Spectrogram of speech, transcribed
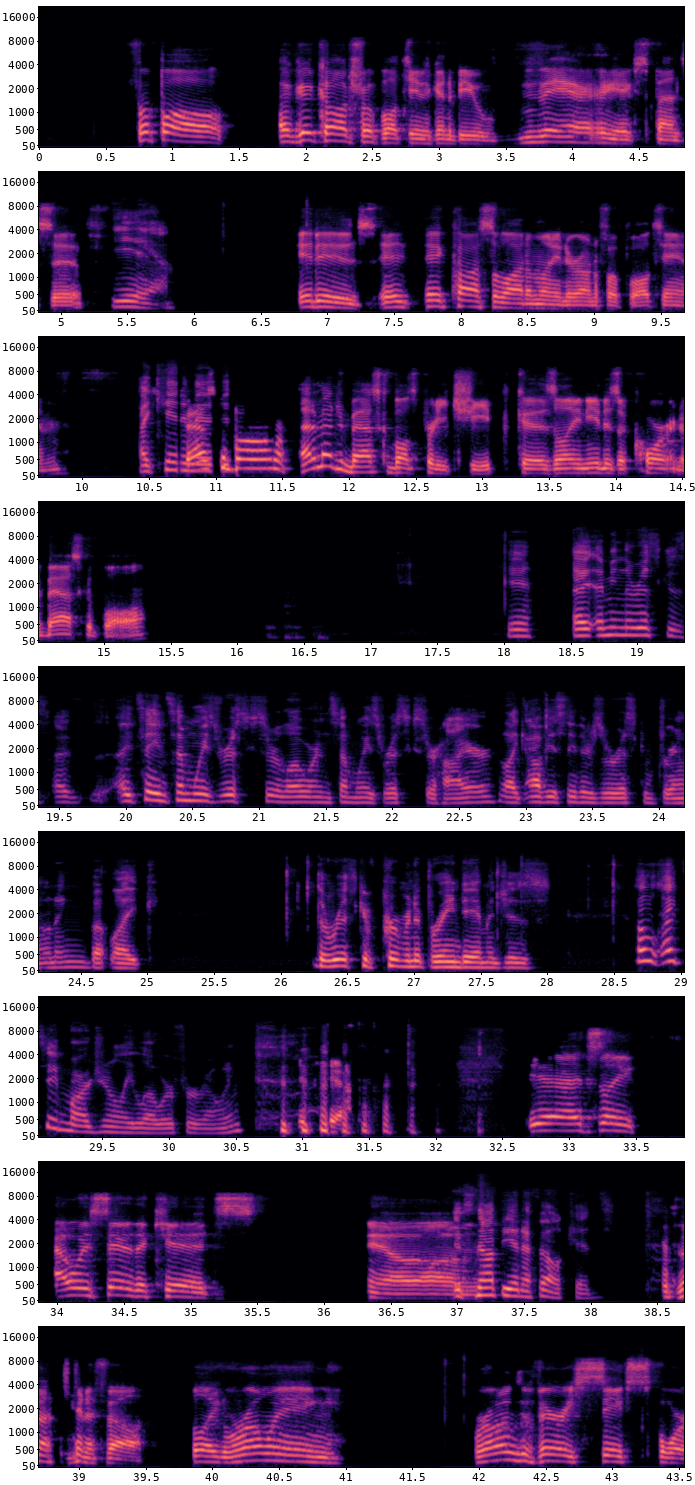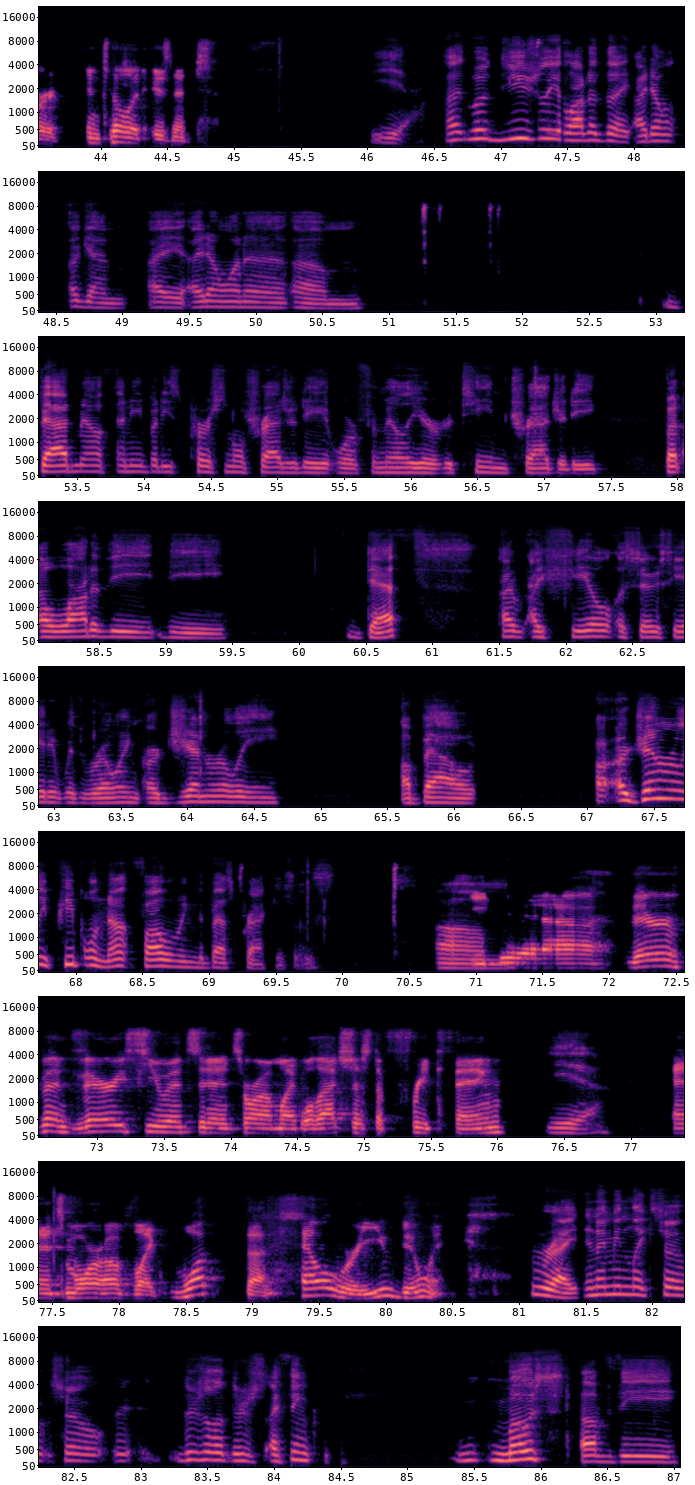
Football, a good college football team is going to be very expensive. Yeah, it is. It it costs a lot of money to run a football team. I can't basketball. Imagine... I'd imagine basketball is pretty cheap because all you need is a court and a basketball. Yeah, I, I mean the risk is. I, I'd say in some ways risks are lower, in some ways risks are higher. Like obviously there's a risk of drowning, but like the risk of permanent brain damage is, oh, I'd say marginally lower for rowing. yeah, yeah. It's like I always say to the kids, you know, um, it's not the NFL, kids. It's not the NFL but like rowing, rowing's a very safe sport until it isn't. Yeah. Uh, well, usually a lot of the I don't again I I don't want to um badmouth anybody's personal tragedy or familiar or team tragedy, but a lot of the the deaths I, I feel associated with rowing are generally about are generally people not following the best practices. Um, yeah, there have been very few incidents where I'm like, well, that's just a freak thing. Yeah. And it's more of like, what the hell were you doing? Right. And I mean, like, so, so uh, there's a, there's, I think most of the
